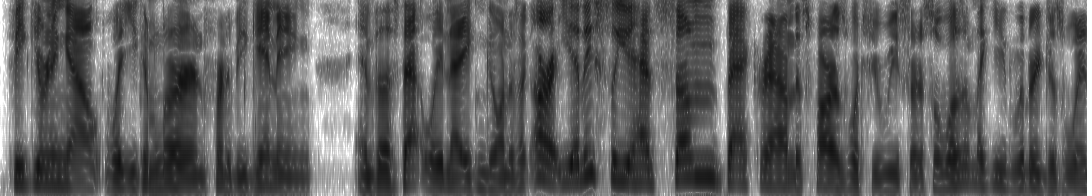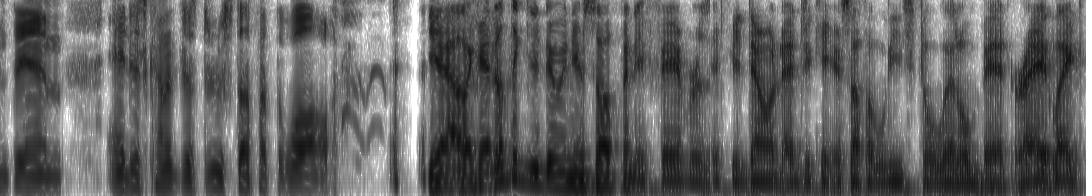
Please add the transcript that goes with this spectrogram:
figuring out what you can learn from the beginning. And thus that way now you can go and it's like, all right, yeah, at least so you had some background as far as what you researched. So it wasn't like you literally just went in and just kind of just threw stuff at the wall. yeah, like I don't think you're doing yourself any favors if you don't educate yourself at least a little bit, right? Like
